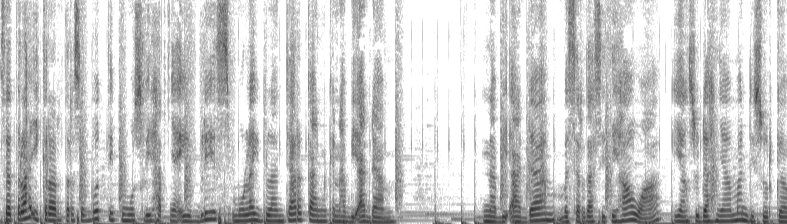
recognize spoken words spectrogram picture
Setelah ikrar tersebut, tipu muslihatnya iblis mulai dilancarkan ke Nabi Adam. Nabi Adam beserta Siti Hawa yang sudah nyaman di surga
